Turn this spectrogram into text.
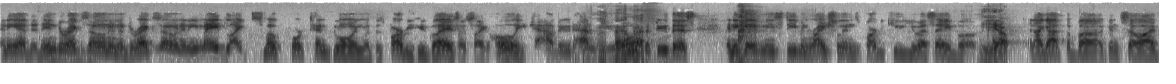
and he had an indirect zone and a direct zone, and he made like smoked pork tenderloin with this barbecue glaze. I was like, "Holy cow, dude! How did you know how to do this?" And he gave me Steven Raichlen's Barbecue USA book, Yep. and I got the bug, and so I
